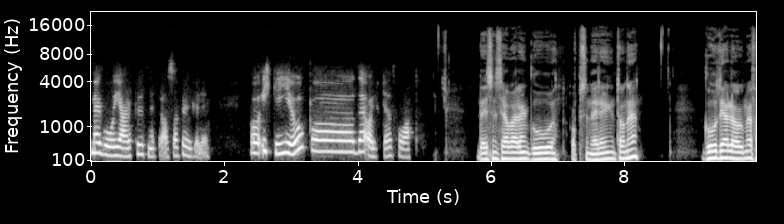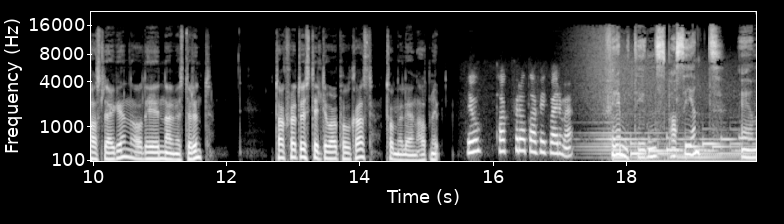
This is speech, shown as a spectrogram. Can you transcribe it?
med god hjelp utenfra, selvfølgelig. Og ikke gi opp, og det er alltid et håp. Det syns jeg var en god oppsummering, Tonje. God dialog med fastlegen og de nærmeste rundt. Takk for at du stilte i vår podkast, Tonje Len Hatmyr. Jo, takk for at jeg fikk være med. Fremtidens pasient, en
